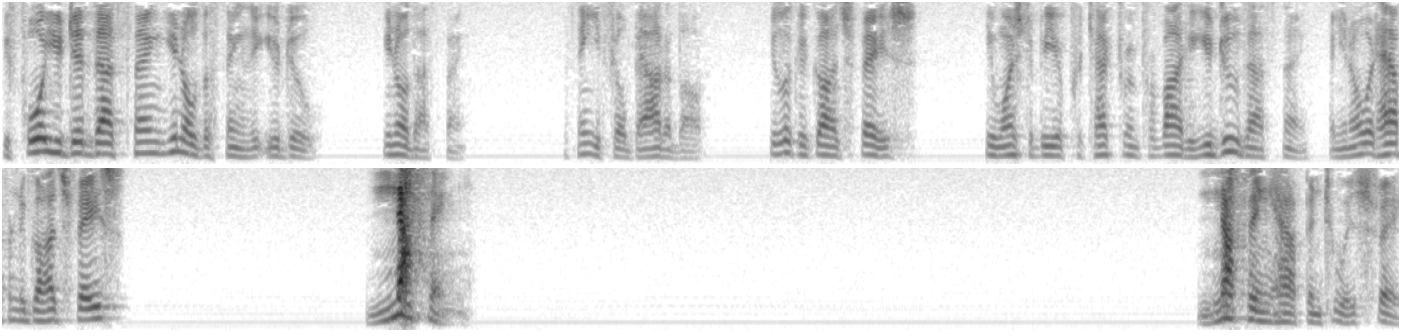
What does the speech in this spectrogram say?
Before you did that thing, you know the thing that you do. You know that thing. The thing you feel bad about. You look at God's face, he wants to be your protector and provider. You do that thing. And you know what happened to God's face? Nothing. Nothing happened to his face.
